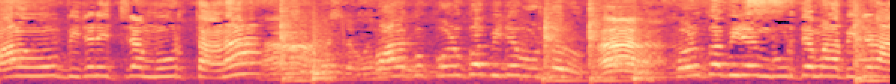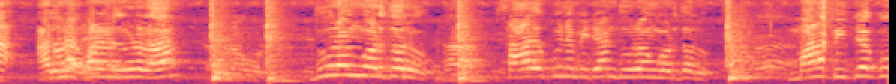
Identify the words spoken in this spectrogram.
మనము బిడ్డని ఇచ్చిన ముహూర్తాన వాళ్ళకు కొడుకో బిడ్డ పుడతారు. కొడుకో బిడ్డని పుడితే మన బిడ్డను అడుగున పడని చూడరా? దూరం కొడతారు సాదుకున్న బిడ్డని దూరం కొడతారు మన బిడ్డకు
